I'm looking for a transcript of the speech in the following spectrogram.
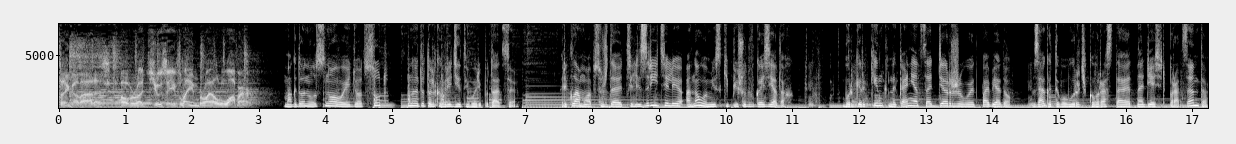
Think about it. Over a juicy flame broiled whopper. Макдоналдс снова идет в суд, но это только вредит его репутации. Рекламу обсуждают телезрители, а новые иски пишут в газетах. Бургер Кинг наконец одерживает победу. За год его выручка вырастает на 10%,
